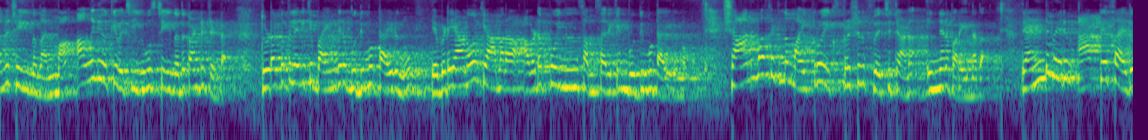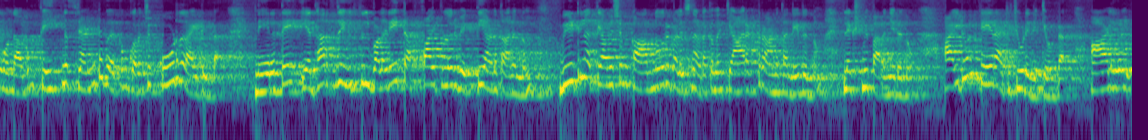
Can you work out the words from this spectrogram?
അനു ചെയ്യുന്ന നന്മ അങ്ങനെയൊക്കെ വെച്ച് യൂസ് ചെയ്യുന്നത് കണ്ടിട്ടുണ്ട്. തുടക്കത്തിൽ എനിക്ക് ഭയങ്കര ബുദ്ധിമുട്ടായിരുന്നു. എവിടെയാണോ ക്യാമറ അവിടെ പോയി നിന്ന് സംസാരിക്കാൻ ബുദ്ധിമുട്ടായിരുന്നു. ഷാനവാസ് ഇടുന്ന മൈക്രോ എക്സ്പ്രഷൻസ് വെച്ചിട്ടാണ് ഇങ്ങനെ പറയുന്നത്. രണ്ടുപേരും ആക്ടേഴ്സ് ആയതുകൊണ്ടാകും ഫേക്ക്നെസ് രണ്ടുപേർക്കും കുറച്ച് കൂടുതലായിട്ടുണ്ട്. നേരത്തെ യഥാർത്ഥ ജീവിതത്തിൽ വളരെ ടഫായിട്ടുള്ള ഒരു വ്യക്തിയാണ് താനെന്നും വീട്ടിൽ അത്യാവശ്യം കാർന്നൂര് കളിച്ച് നടക്കുന്ന ക്യാരക്ടറാണ് തന്റേതെന്നും ലക്ഷ്മി പറഞ്ഞിരുന്നു. ഐ ഡോണ്ട് കെയർ ആറ്റിറ്റ്യൂഡ് എനിക്കുണ്ട്. ആളുകൾ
